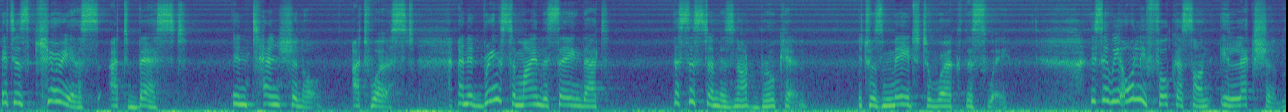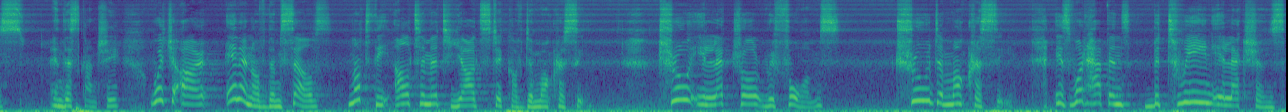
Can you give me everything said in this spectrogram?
It is curious at best, intentional at worst, and it brings to mind the saying that the system is not broken, it was made to work this way. You see, we only focus on elections in this country, which are in and of themselves not the ultimate yardstick of democracy. True electoral reforms, true democracy, is what happens between elections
